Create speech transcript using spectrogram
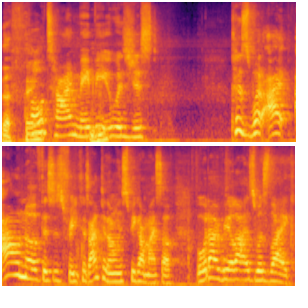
the thing whole time maybe Mm-hmm. it was just because what i i don't know if this is for you because i can only speak on myself but what i realized was like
